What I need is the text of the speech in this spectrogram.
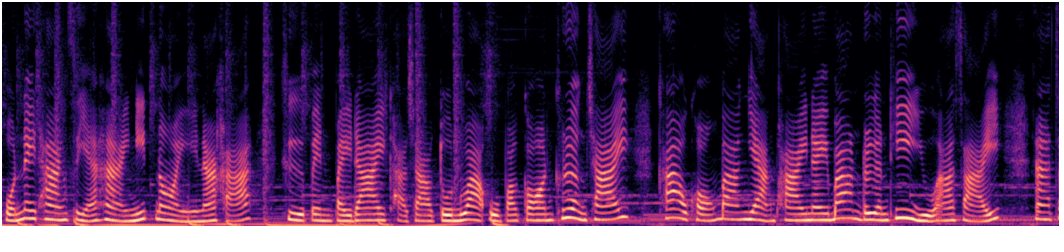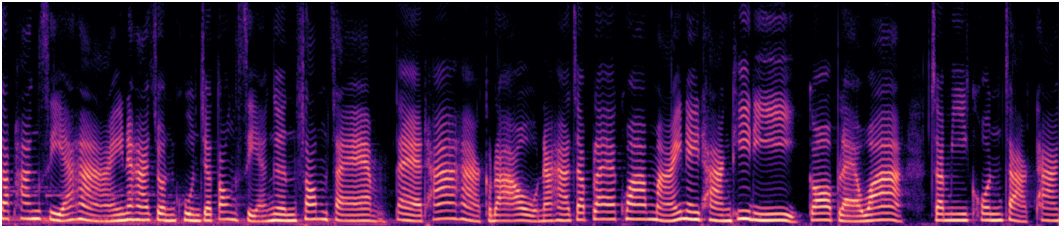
ผลในทางเสียหายนิดหน่อยนะคะ คือเป็นไปได้ค่ะชาวตุลว่าอุปกรณ์เครื่องใช้ ข้าวของบางอย่างภายในบ้านเรือนที่อยู่อาศัย อาจจะพังเสียหายนะคะ จนคุณจะต้องเสียเงินซ่อมแซม แต่ถ้าหากเรานะคะจะแปลความหมายในทางที่ดี ก็แปลว่า จะมีคนจากทาง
